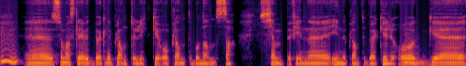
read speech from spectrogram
Mm. eh, som har skrevet bøkene Plantelykke og Plantebonanza. Kjempefine inneplantebøker. Og eh,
